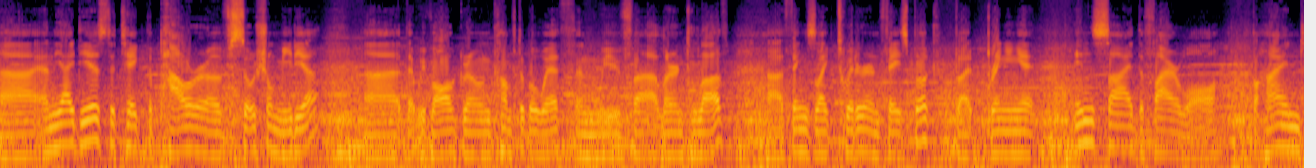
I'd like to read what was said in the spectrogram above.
Uh, and the idea is to take the power of social media uh, that we've all grown comfortable with and we've uh, learned to love, things like Twitter and Facebook, but bringing it inside the firewall behind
